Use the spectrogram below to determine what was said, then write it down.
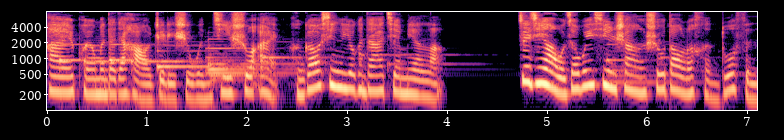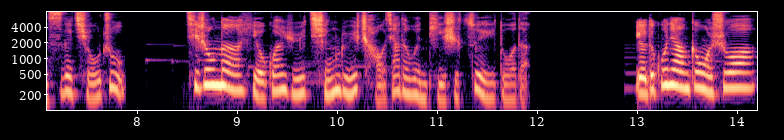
嗨，朋友们，大家好，这里是文姬说爱，很高兴又跟大家见面了。最近啊，我在微信上收到了很多粉丝的求助，其中呢，有关于情侣吵架的问题是最多的。有的姑娘跟我说：“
